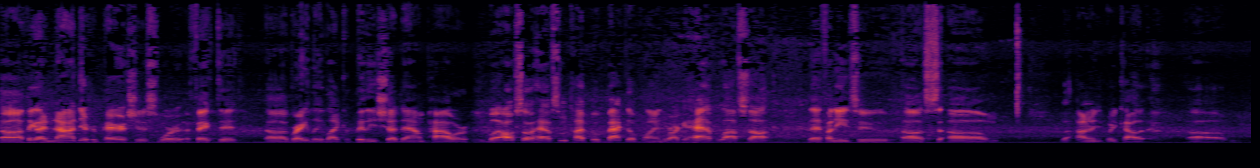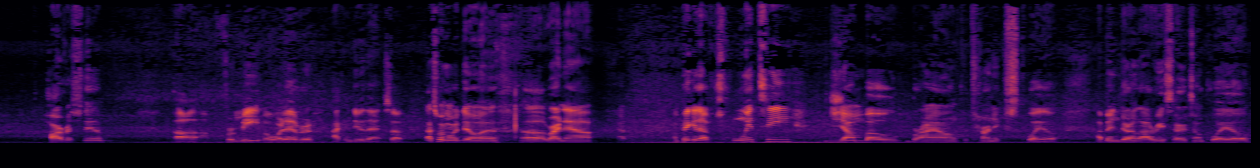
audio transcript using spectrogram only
Uh, I think like nine different parishes were affected uh, greatly, like completely shut down power, but also have some type of backup plan where I could have livestock that if I need to, uh, um, I don't know what you call it, um, harvest them uh, for meat or whatever, I can do that. So that's what we're doing uh, right now. I'm picking up 20 jumbo brown Coturnix quail. I've been doing a lot of research on quail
